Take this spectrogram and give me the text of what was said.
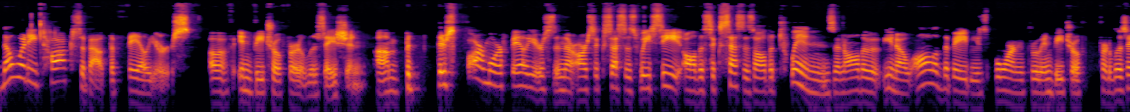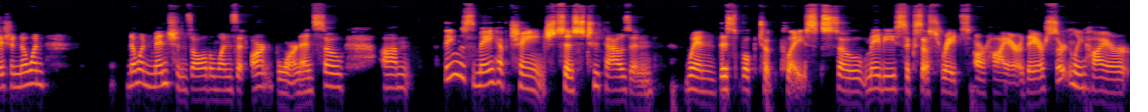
nobody talks about the failures of in vitro fertilization. Um, but there's far more failures than there are successes. We see all the successes, all the twins, and all the you know all of the babies born through in vitro fertilization. No one, no one mentions all the ones that aren't born, and so um, things may have changed since 2000 when this book took place. So maybe success rates are higher. They are certainly higher.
